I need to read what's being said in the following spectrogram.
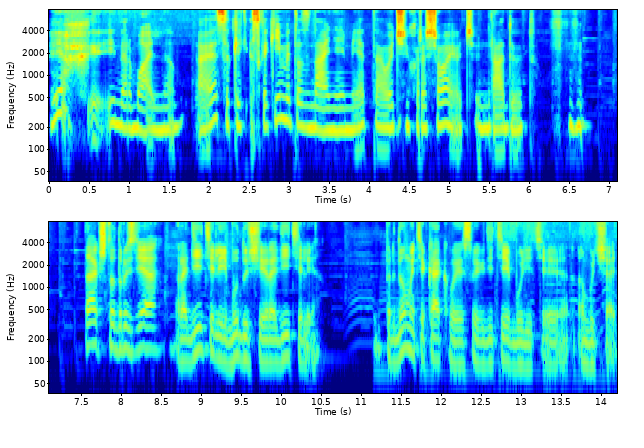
эх, и нормально, а с, с какими-то знаниями. Это очень хорошо и очень радует. Так что, друзья, родители и будущие родители, придумайте, как вы своих детей будете обучать.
